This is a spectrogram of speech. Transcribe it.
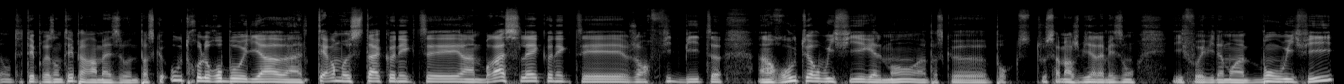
ont été présentés par Amazon, parce que outre le robot, il y a un thermostat connecté, un bracelet connecté, genre Fitbit, un routeur Wi-Fi également, hein, parce que pour que tout ça marche bien à la maison, il faut évidemment un bon Wi-Fi.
